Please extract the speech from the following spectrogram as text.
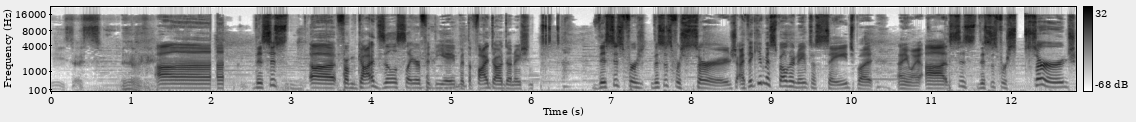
Jesus. Uh, this is uh from Godzilla Slayer 58 with the five dollar donation. This is for this is for Surge. I think you misspelled her name to Sage, but anyway, uh, this is this is for Surge.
